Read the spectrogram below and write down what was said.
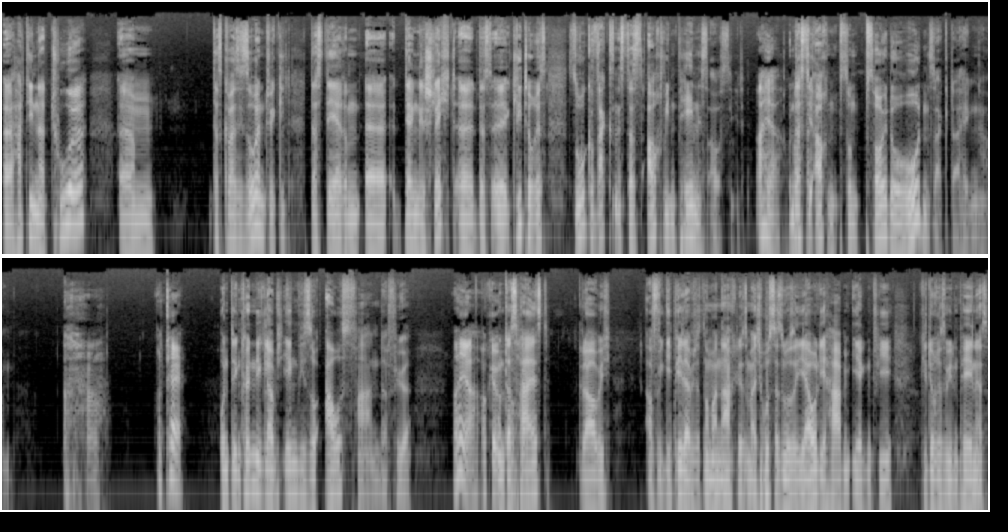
äh, hat die Natur ähm, das quasi so entwickelt, dass deren, äh, deren Geschlecht, äh, das äh, Klitoris, so gewachsen ist, dass es auch wie ein Penis aussieht. Ah ja. Und dass die auch einen, so einen Pseudo-Hodensack da hängen haben. Okay. Und den können die, glaube ich, irgendwie so ausfahren dafür. Ah ja, okay. Und das okay. heißt, glaube ich, auf Wikipedia habe ich das nochmal nachgelesen, weil ich wusste das nur so, ja, die haben irgendwie Klitoris wie ein Penis.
